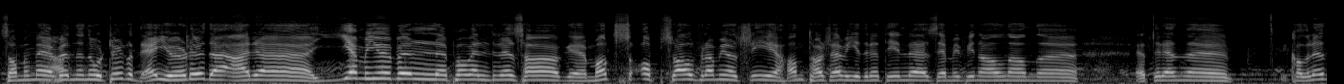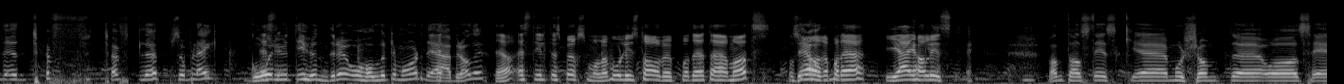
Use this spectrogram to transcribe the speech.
Sammen med Even Northug, og det gjør du. Det er uh, hjemmejubel på Veldres Hag. Mats Oppsal fra Mjøsski, han tar seg videre til uh, semifinalen, han. uh, etter en Vi kaller det et tøff, tøft løpsopplegg. Går ut i 100 og holder til mål. Det er bra, det. Ja, Jeg stilte spørsmålet hvor lyst har du på dette her, Mats? Og svaret på det jeg har lyst. Fantastisk morsomt å se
